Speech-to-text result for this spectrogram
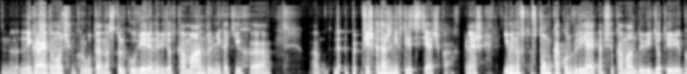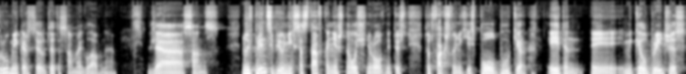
играет он очень круто, настолько уверенно ведет команду, никаких... Э, э Фишка даже не в 30 очках, понимаешь? Именно в, в том, как он влияет на всю команду и ведет ее игру, мне кажется, вот это самое главное для Санс. Ну и, в принципе, у них состав, конечно, очень ровный. То есть тот факт, что у них есть Пол Букер, Эйтон, и Микел Бриджес.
